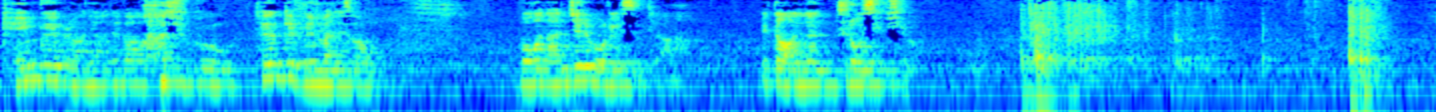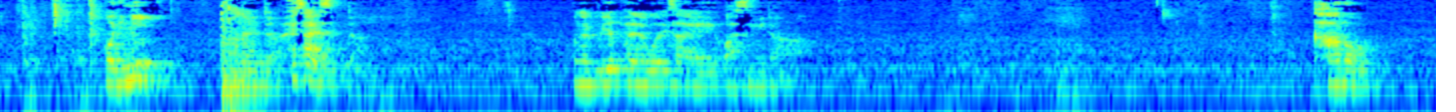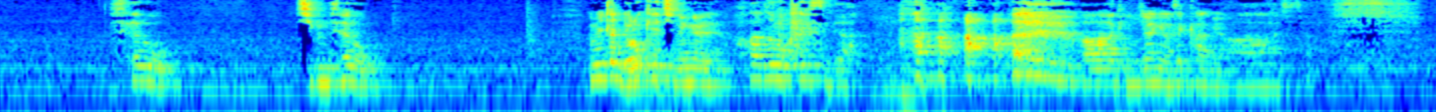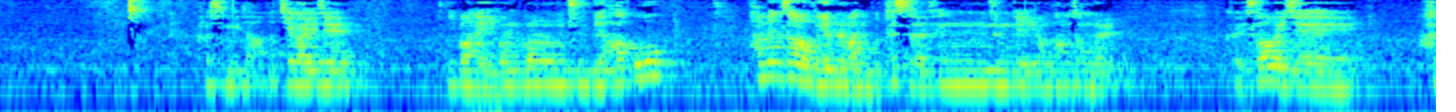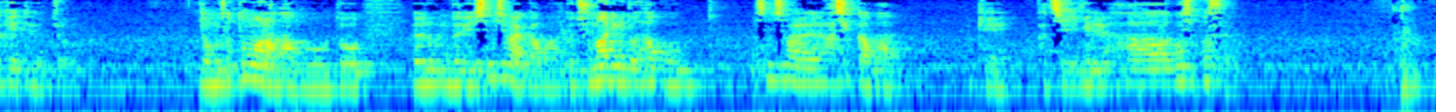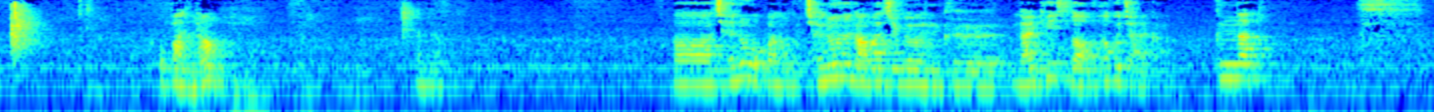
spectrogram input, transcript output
개인 브이앱을 많이 안 해봐가지고 퇴근길 브이앱만 해서 뭐가 난지를 모르겠습니다. 일단 얼른 들어오십시오. 어디니? 저는 일단 회사에 있습니다. 오늘 브이앱 하려고 회사에 왔습니다. 가로, 세로, 지금 세로. 그럼 일단 이렇게 진행을 하도록 하겠습니다. 아, 굉장히 어색하네요. 아, 진짜. 그렇습니다. 제가 이제 이번에 2020 준비하고 하면서 위협을 많이 못했어요. 생중계 이런 방송을. 그래서 이제 하게 되었죠. 너무 소통을 안 하고 또 여러분들이 심심할까봐 또 주말이기도 하고 심심할 하실까봐 이렇게 같이 얘기를 하고 싶었어요. 오빠 안녕. 안녕. 아 제노 오빠는? 제노는 아마 지금 그 나이틴스 러브 하고 있지 않을까요? 끝났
